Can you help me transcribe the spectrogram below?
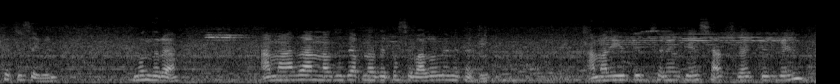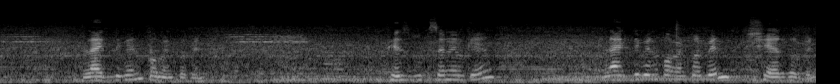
খেতে চাইবেন। বন্ধুরা, আমার রান্না যদি আপনাদের কাছে ভালো লেগে থাকে, আমার ইউটিউব চ্যানেলকে সাবস্ক্রাইব করবেন লাইক দিবেন কমেন্ট করবেন। ফেসবুক চ্যানেলকে লাইক দিবেন কমেন্ট করবেন শেয়ার করবেন।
